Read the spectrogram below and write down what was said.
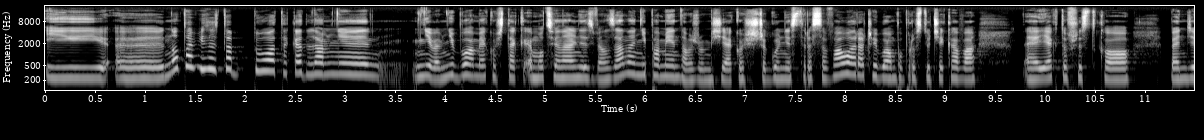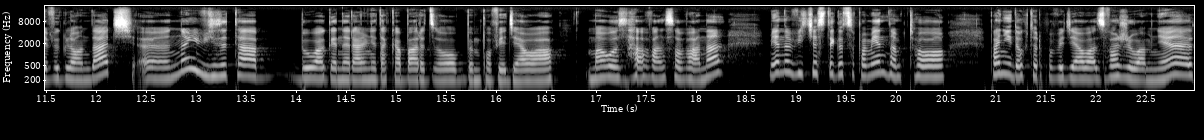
I yy, no ta wizyta była taka dla mnie, nie wiem, nie byłam jakoś tak emocjonalnie związana, nie pamiętam, żebym się jakoś szczególnie stresowała, raczej byłam po prostu ciekawa, e, jak to wszystko będzie wyglądać. E, no i wizyta była generalnie taka bardzo, bym powiedziała, mało zaawansowana. Mianowicie z tego co pamiętam, to pani doktor powiedziała, zważyła mnie,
